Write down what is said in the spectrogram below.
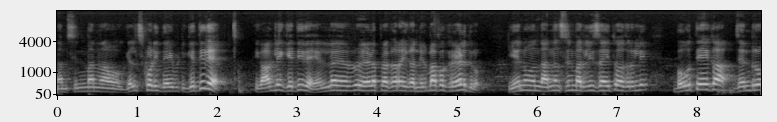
ನಮ್ಮ ಸಿನಿಮಾನ ನಾವು ಗೆಲ್ಸ್ಕೊಡಿ, ದಯವಿಟ್ಟು. ಗೆದ್ದಿದೆ. ಈಗಾಗಲೇ ಗೆದ್ದಿದೆ. ಎಲ್ಲರೂ ಹೇಳೋ ಪ್ರಕಾರ ಈಗ ನಿರ್ಮಾಪಕರು ಹೇಳಿದ್ರು, ಏನೋ ಒಂದು ಹನ್ನೊಂದು ಸಿನಿಮಾ ರಿಲೀಸ್ ಆಯಿತು, ಅದರಲ್ಲಿ ಬಹುತೇಕ ಜನರು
